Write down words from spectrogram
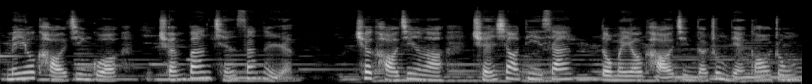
没有考进过全班前三的人，却考进了全校第三都没有考进的重点高中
